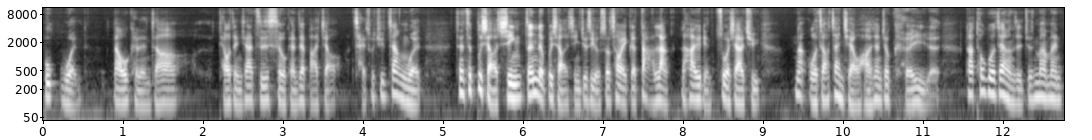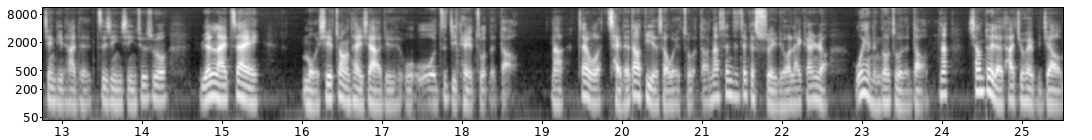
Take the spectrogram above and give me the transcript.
不稳，那我可能只要。调整一下姿势，我可能再把脚踩出去站稳。但是不小心，真的不小心，就是有时候稍微一个大浪，让他有点坐下去。那我只要站起来，我好像就可以了。那透过这样子，就是慢慢建立他的自信心，就是说，原来在某些状态下，就是我我自己可以做得到。那在我踩得到地的时候，我也做得到。那甚至这个水流来干扰，我也能够做得到。那相对的，他就会比较。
